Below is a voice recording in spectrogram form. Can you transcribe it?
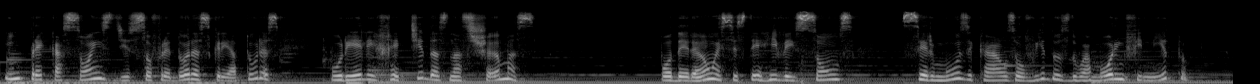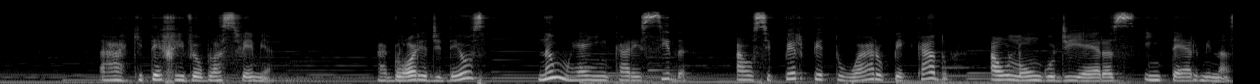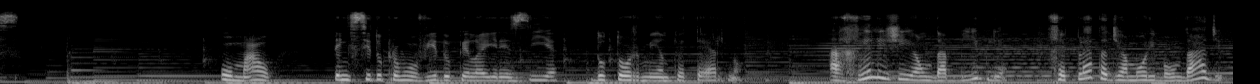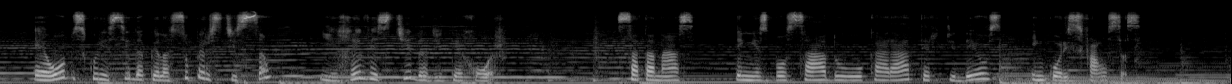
imprecações de sofredoras criaturas por ele retidas nas chamas? Poderão esses terríveis sons ser música aos ouvidos do amor infinito? Ah, que terrível blasfêmia! A glória de Deus não é encarecida ao se perpetuar o pecado ao longo de eras interminas. O mal tem sido promovido pela heresia do tormento eterno. A religião da Bíblia, repleta de amor e bondade, é obscurecida pela superstição e revestida de terror. Satanás tem esboçado o caráter de Deus em cores falsas.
